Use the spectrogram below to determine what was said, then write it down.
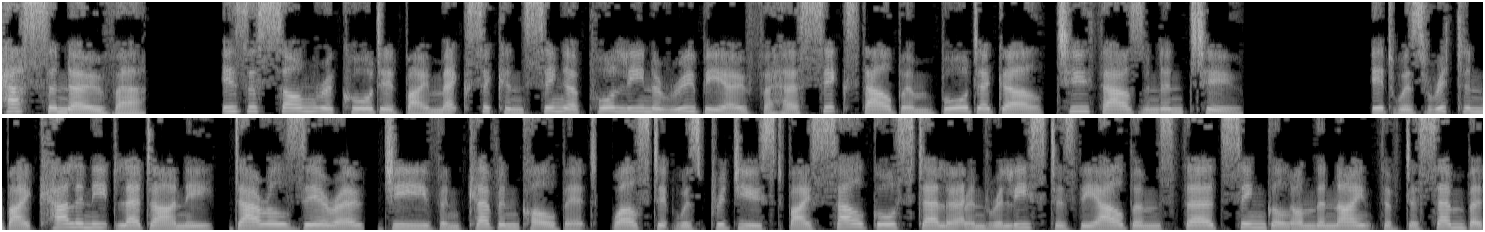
Casanova is a song recorded by Mexican singer Paulina Rubio for her sixth album Border Girl 2002. It was written by Kalanit Ledani, Daryl Zero, Jeeve and Kevin Colbert, whilst it was produced by Sal Guastella and released as the album's third single on 9 December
